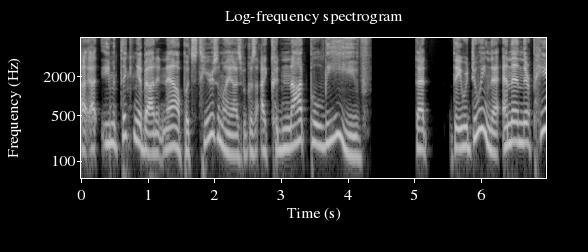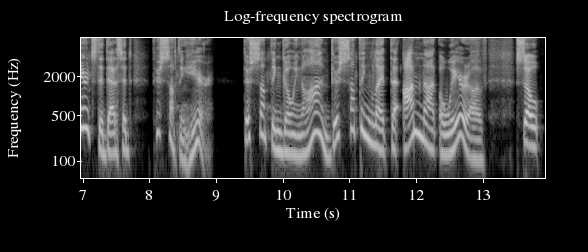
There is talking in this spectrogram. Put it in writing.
I even thinking about it now, puts tears in my eyes because I could not believe that they were doing that. And then their parents did that. I said, "There's something here. There's something going on. There's something like that I'm not aware of." So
